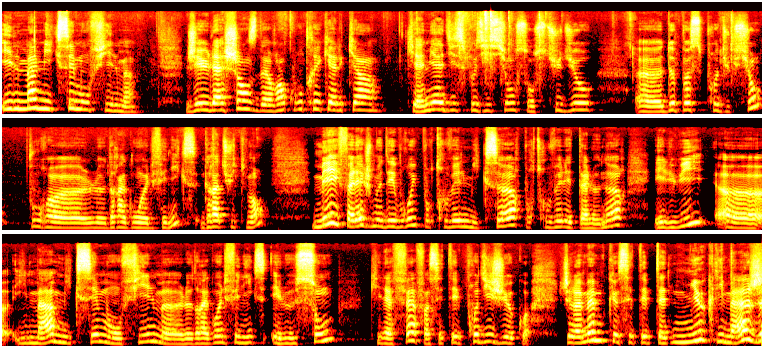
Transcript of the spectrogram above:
il m'a mixé mon film. J'ai eu la chance de rencontrer quelqu'un qui a mis à disposition son studio euh, de post-production pour euh, Le Dragon et le Phénix, gratuitement. Mais il fallait que je me débrouille pour trouver le mixeur, pour trouver les talonneurs. Et lui, il m'a mixé mon film Le Dragon et le Phénix. Et le son, qu'il a fait. Enfin, c'était prodigieux, quoi. Je dirais même que c'était peut-être mieux que l'image.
